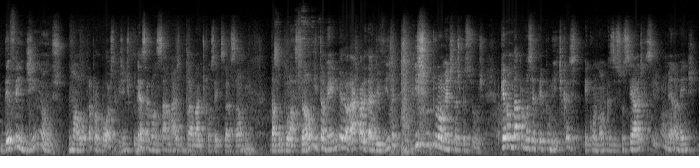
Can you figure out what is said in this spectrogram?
defendíamos uma outra proposta, que a gente pudesse avançar mais no trabalho de conscientização da população e também melhorar a qualidade de vida estruturalmente das pessoas. Porque não dá para você ter políticas econômicas e sociais que sejam meramente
